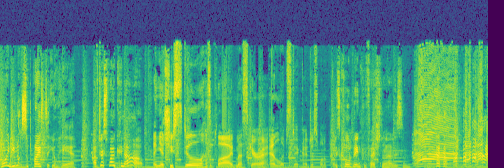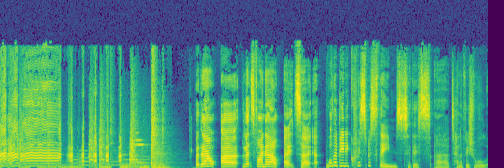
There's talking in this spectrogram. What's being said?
Maureen, you look surprised that you're here. I've just woken up. And yet she still has applied mascara and lipstick. I just want to point It's called out. being professional, Alison. But now, uh, let's find out. Uh, It's uh, uh, will there be any Christmas themes to this uh, televisual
